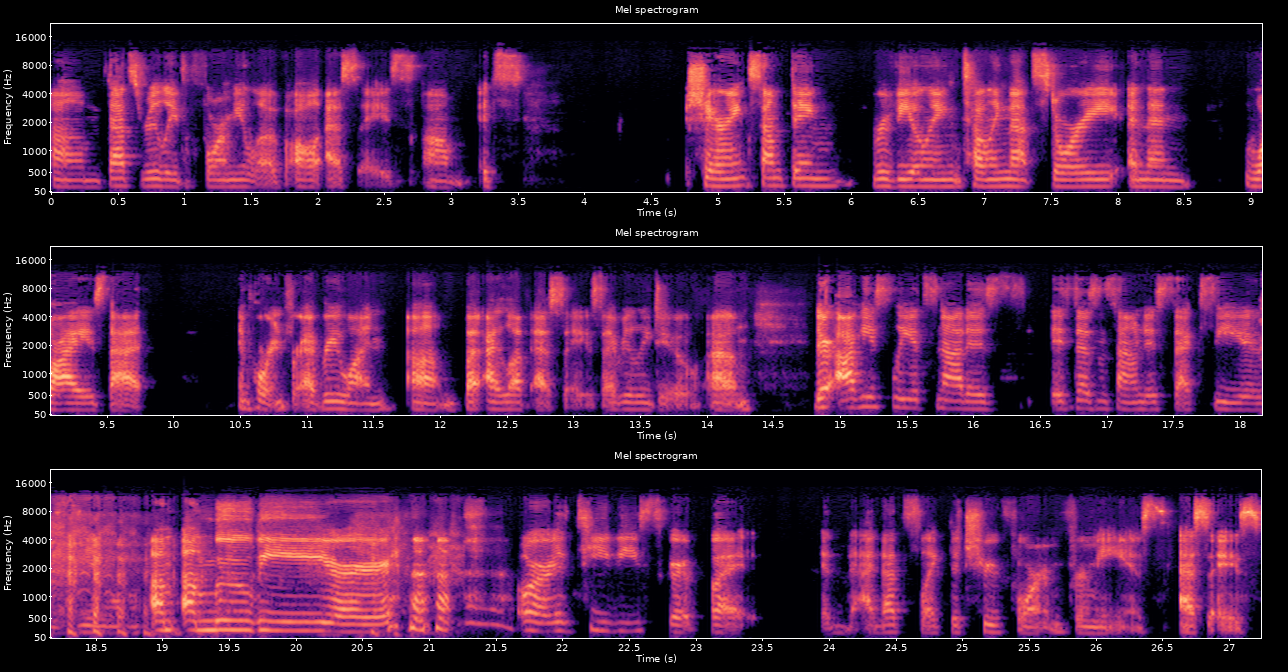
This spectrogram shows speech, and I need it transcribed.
Um, that's really the formula of all essays. Um, it's sharing something, revealing, telling that story, and then why is that important for everyone? Um, but I love essays. I really do. Um, there obviously it's not as it doesn't sound as sexy as you know a, a movie or or a TV script, but that's like the true form for me is essays.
